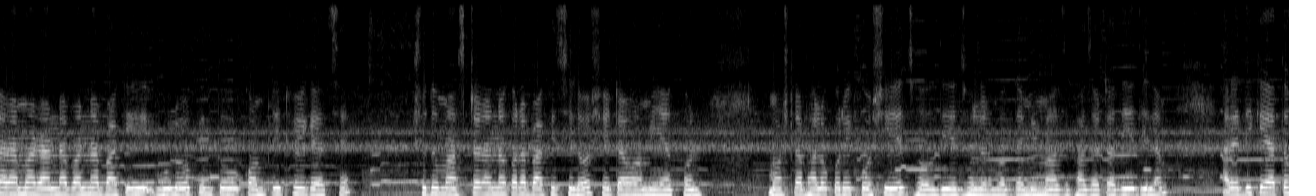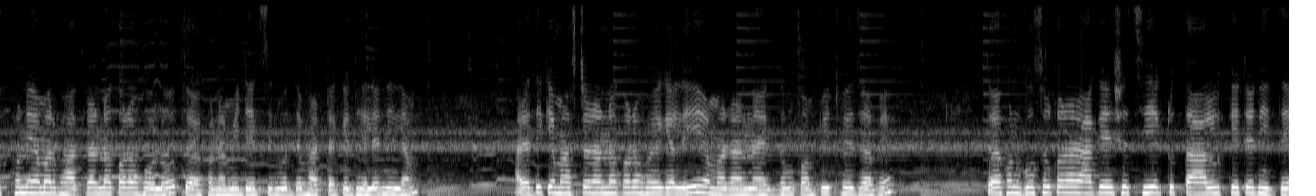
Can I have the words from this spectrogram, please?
আর আমার রান্না বান্না বাকিগুলো কিন্তু কমপ্লিট হয়ে গেছে। শুধু মাছটা রান্না করা বাকি ছিল, সেটাও আমি এখন মশলা ভালো করে কষিয়ে ঝোল দিয়ে ঝোলের মধ্যে আমি মাছ ভাজাটা দিয়ে দিলাম। আর এদিকে এতক্ষণে আমার ভাত রান্না করা হলো, তো এখন আমি ডেক্সির মধ্যে ভাতটাকে ঢেলে নিলাম। আর এদিকে মাছটা রান্না করা হয়ে গেলেই আমার রান্না একদম কমপ্লিট হয়ে যাবে। তো এখন গোসল করার আগে এসেছি একটু তাল কেটে নিতে,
